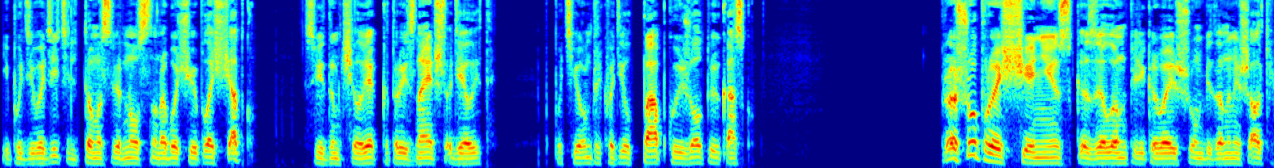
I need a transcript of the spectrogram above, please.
и путеводитель, Томас вернулся на рабочую площадку с видом человека, который знает, что делает. По пути он прихватил папку и желтую каску. «Прошу прощения», — сказал он, перекрывая шум бетономешалки.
